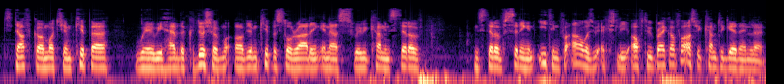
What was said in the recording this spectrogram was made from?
It's Dafka Motzi Yom Kippur, where we have the Kedusha of, of Yom Kippur still riding in us, where we come instead of instead of sitting and eating for hours, we actually, after we break our fast, we come together and learn.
